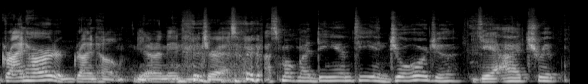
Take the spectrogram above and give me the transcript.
Grind hard or grind home. You know what I mean? Get your ass home. I smoke my DMT in Georgia. Yeah, I trip.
